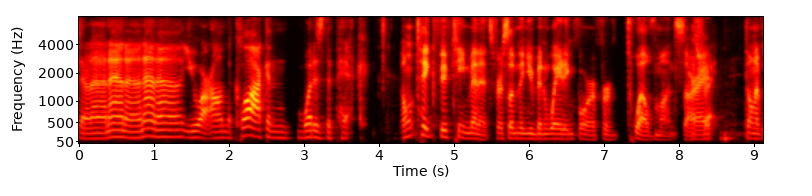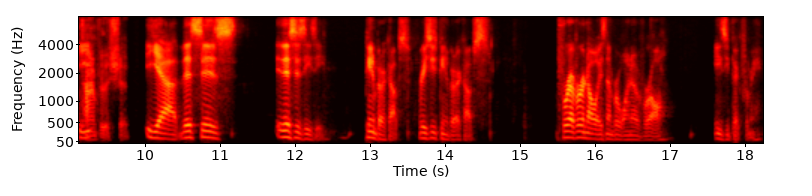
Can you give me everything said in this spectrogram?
da-da-na-na-na-na, you are on the clock, and what is the pick? Don't take 15 minutes for something you've been waiting for for 12 months. All right? Don't have time for this shit. yeah, this is this is easy. Peanut butter cups. Reese's peanut butter cups. Forever and always number one overall. Easy pick for me.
